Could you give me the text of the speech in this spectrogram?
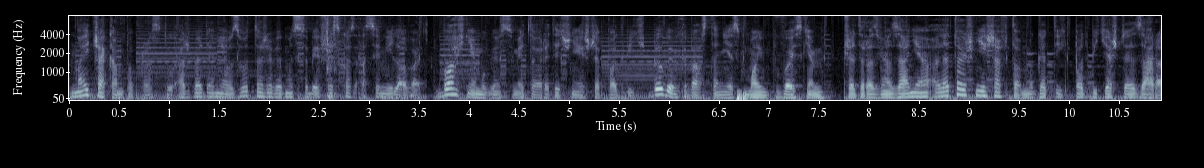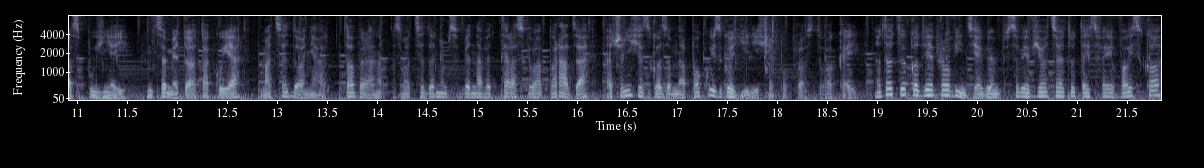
No i czekam po prostu, aż będę miał złoto, żeby móc sobie wszystko zasymilować. Bośnię mógłbym w sumie teoretycznie jeszcze podbić. Byłbym chyba w stanie z moim wojskiem przed rozwiązaniem, ale to już mniejsza w to, mogę ich podbić jeszcze zaraz, później. Co mnie to atakuje? Macedonia. Dobra, z Macedonią sobie nawet teraz chyba poradzę. A czy oni się zgodzą na pokój? Zgodzili się po prostu, okej. No to tylko dwie prowincje, jakbym sobie wziął całe tutaj swoje wojsko,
